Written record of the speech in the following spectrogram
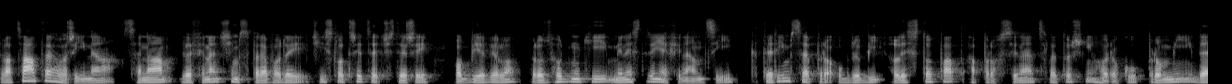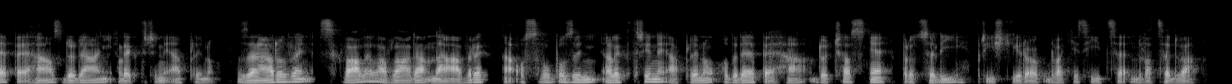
20. října se nám ve finančním zpravodaji číslo 34 objevilo rozhodnutí ministrině financí, kterým se pro období listopad a prosinec letošního roku promíjí DPH z dodání elektřiny a plynu. Zároveň schválila vláda návrh na osvobození elektřiny a plynu od DPH dočasně pro celý příští rok 2022.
